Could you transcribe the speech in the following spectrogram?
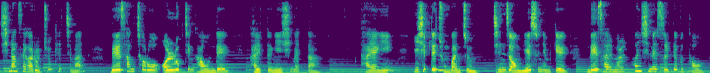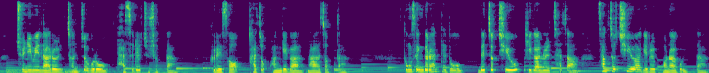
신앙생활을 쭉 했지만 내 상처로 얼룩진 가운데 갈등이 심했다. 다행히 20대 중반쯤 진정 예수님께 내 삶을 헌신했을 때부터 주님이 나를 전적으로 다스려 주셨다. 그래서 가족 관계가 나아졌다. 동생들한테도 내적 치유 기간을 찾아 상처 치유하기를 권하고 있다.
